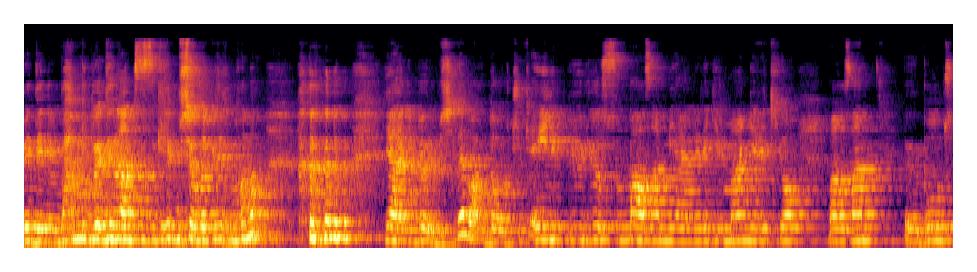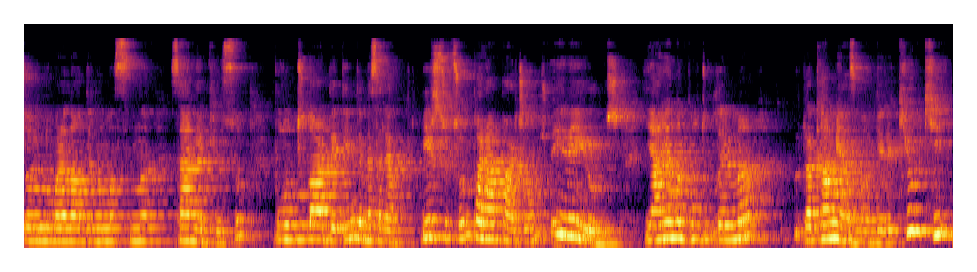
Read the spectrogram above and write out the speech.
bedenim, ben bu bedene haksızlık etmiş olabilirim ama yani böyle bir şey de var doğru. Çünkü eğilip büyülüyorsun, bazen bir yerlere girmen gerekiyor, bazen e, buluntuların numaralandırılmasını sen yapıyorsun. Buluntular dediğimde mesela bir sütun paramparça olmuş ve yere yığılmış. Yan yana bulduklarına rakam yazman gerekiyor ki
